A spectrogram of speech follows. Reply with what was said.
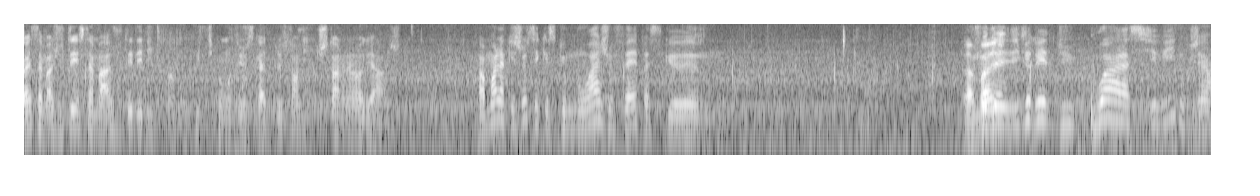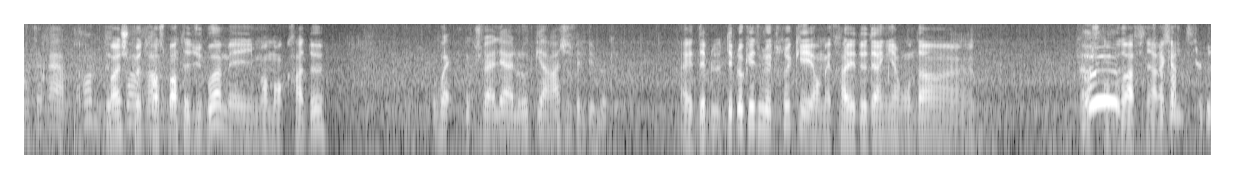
Ouais, ça m'a ajouté, ça m'a ajouté des litres. hein. Donc oui, tu peux monter jusqu'à 200 litres juste en allant au garage. Alors moi la question c'est qu'est-ce que moi je fais? Parce que Bah, faut moi, je- du bois à la Syrie donc j'ai intérêt à prendre de moi je peux ramener. transporter du bois, mais il m'en manquera deux. Ouais, donc je vais aller à l'autre garage et je vais le débloquer. Allez, déblo- débloquer tous les trucs et on mettra les deux derniers rondins euh, lorsqu'on voudra finir la carte. 70,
